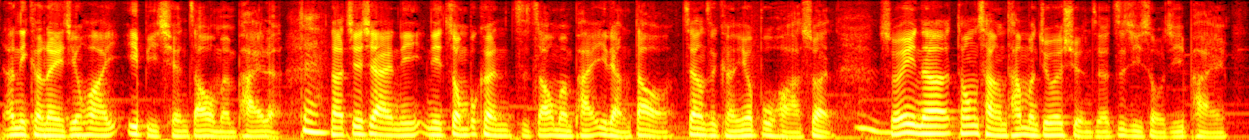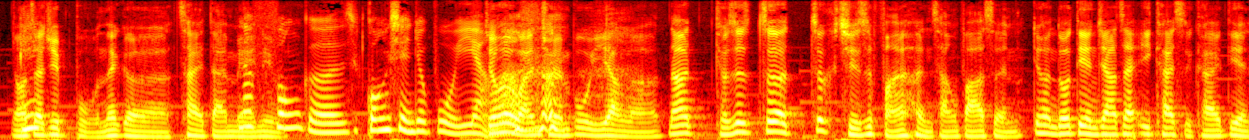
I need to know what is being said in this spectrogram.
那你可能已经花一笔钱找我们拍了，对。那接下来你你总不可能只找我们拍一两道，这样子可能又不划算。嗯。所以呢，通常他们就会选择自己手机拍，然后再去补那个菜单。那风格光线就不一样，就会完全不一样啊。那可是这这个其实反而很常发生，有很多店家在一开始开店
